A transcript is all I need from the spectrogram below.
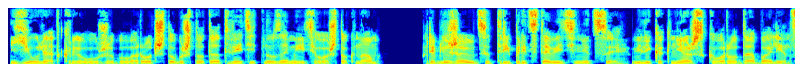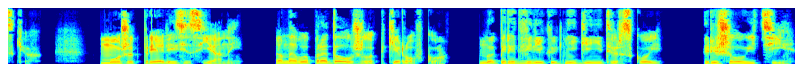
Юля открыла уже было рот, чтобы что-то ответить, но заметила, что к нам приближаются три представительницы великокняжеского рода Оболенских. Может, при Алисе с Яной она бы продолжила пикировку, но перед великой княгиней Тверской решила уйти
